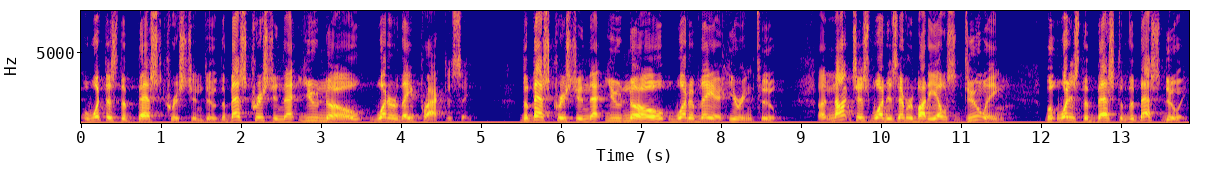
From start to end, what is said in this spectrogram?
What does the best Christian do? The best Christian that you know, what are they practicing? The best Christian that you know, what are they adhering to? Uh, not just what is everybody else doing, but what is the best of the best doing?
